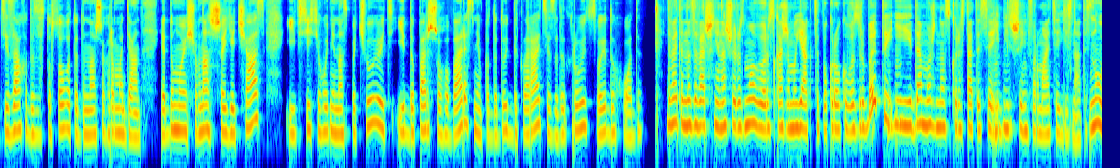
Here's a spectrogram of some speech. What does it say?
ці заходи застосовувати до наших громадян. Я думаю, що в нас ще є час, і всі сьогодні нас почують, і до 1 вересня подадуть декларації, задекларують свої доходи. Давайте на завершення нашої розмови розкажемо, як це покроково зробити Мгм. і де можна скористатися і більше інформації дізнатися. Ну,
